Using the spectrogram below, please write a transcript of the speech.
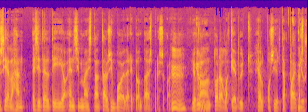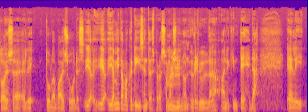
siellähän esiteltiin jo ensimmäistä täysin boileritonta espressokonetta, mm, joka kyllä. on todella kevyt, helppo siirtää paikasta Just toiseen, eli tulevaisuudessa. Ja, ja, ja mitä vaikka Decent Espresso Machine mm, on yrittää kyllä. ainakin tehdä. Eli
